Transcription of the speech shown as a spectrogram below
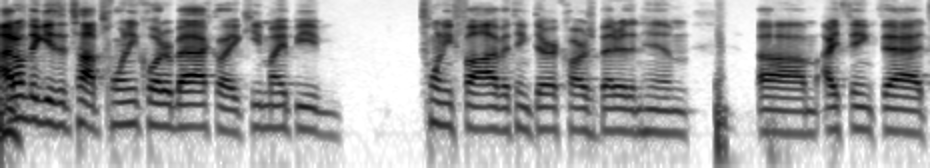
I don't think he's a top 20 quarterback. Like he might be 25. I think Derek Carr is better than him. Um, I think that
